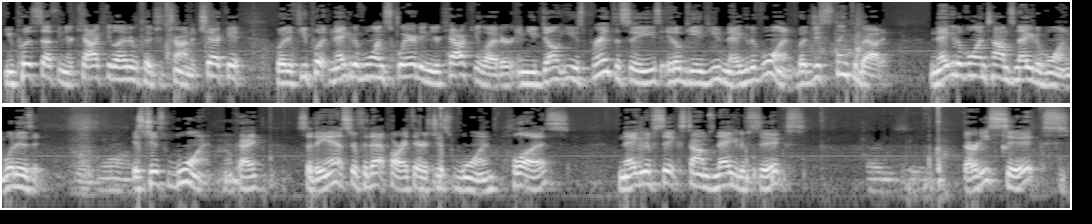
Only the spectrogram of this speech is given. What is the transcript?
You put stuff in your calculator because you're trying to check it, but if you put negative 1 squared in your calculator and you don't use parentheses, it'll give you negative 1. But just think about it. Negative 1 times negative 1, what is it? 1. It's just 1, okay? So the answer for that part right there is just 1 plus negative 6 times negative 6, 36. 36.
